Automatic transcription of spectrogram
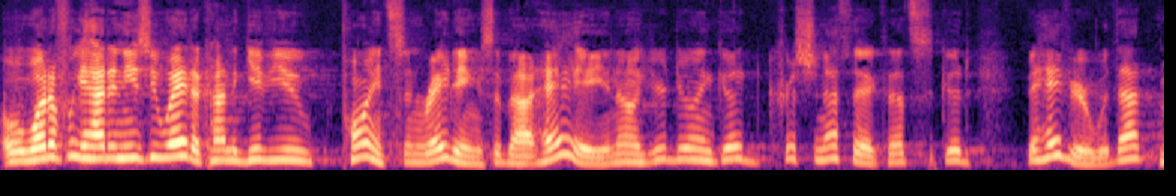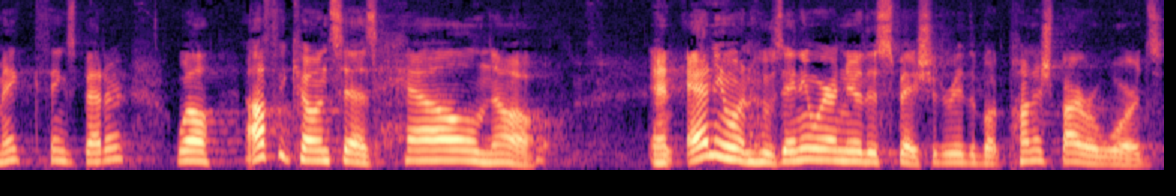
Or what if we had an easy way to kind of give you points and ratings about, hey, you know, you're doing good Christian ethic, that's good behavior. Would that make things better? Well, Alfie Kohn says, hell no. And anyone who's anywhere near this space should read the book Punished by Rewards,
